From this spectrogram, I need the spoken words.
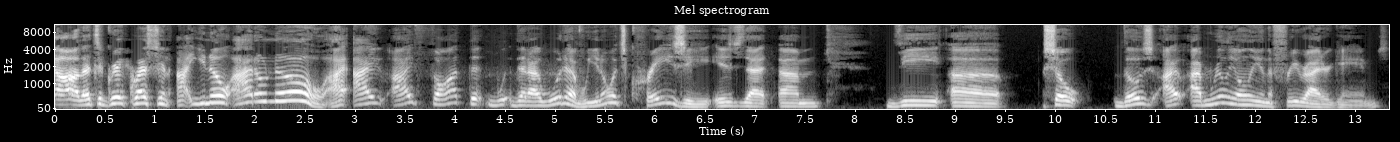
Oh, that's a great question. I, you know, I don't know. I, I, I thought that w- that I would have. You know, what's crazy is that um, the uh, so those I, I'm really only in the free rider games,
